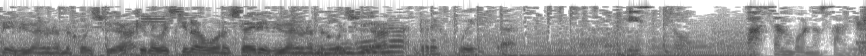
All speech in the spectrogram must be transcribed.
Que vivan en una mejor ciudad. Que los vecinos de Buenos Aires vivan en una mejor Ninguna ciudad. respuesta. Esto pasa en Buenos Aires.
